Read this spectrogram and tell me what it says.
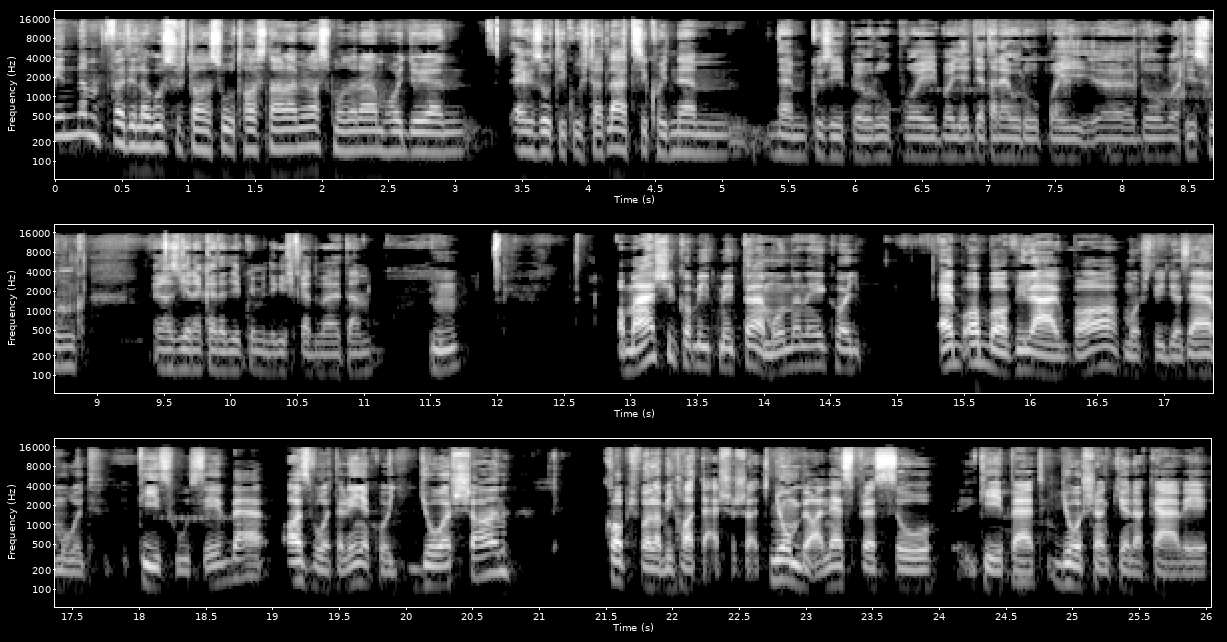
Én nem feltétlenül gusztustalan szót használnám, én azt mondanám, hogy olyan egzotikus, tehát látszik, hogy nem, nem közép-európai, vagy egyáltalán európai dolgot iszunk. Én az ilyeneket egyébként mindig is kedveltem. Hmm. A másik, amit még talán mondanék, hogy ebb, abba a világba, most így az elmúlt 10-20 évben, az volt a lényeg, hogy gyorsan, kapj valami hatásosat. Nyomd be a Nespresso gépet, gyorsan kijön a kávé,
